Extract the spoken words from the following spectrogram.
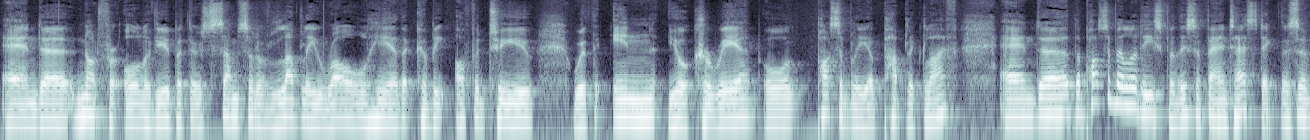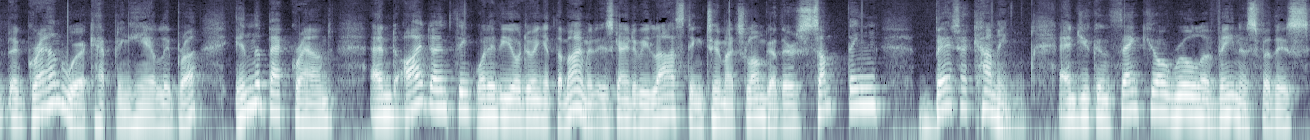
and uh, not for all of you, but there's some sort of lovely role here that could be offered to you within your career or possibly a public life. And uh, the possibilities for this are fantastic. There's a, a groundwork happening here, Libra, in the background, and I don't think whatever you're doing at the moment is going to be lasting too much longer. There's something better coming. And you can thank your ruler Venus for this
